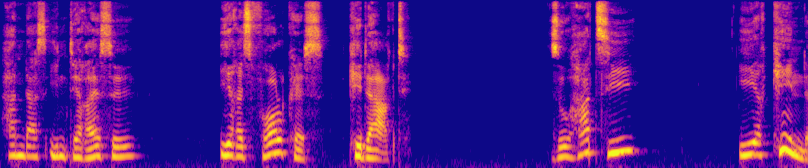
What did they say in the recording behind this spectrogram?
an das Interesse ihres Volkes gedacht. So hat sie ihr Kind,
